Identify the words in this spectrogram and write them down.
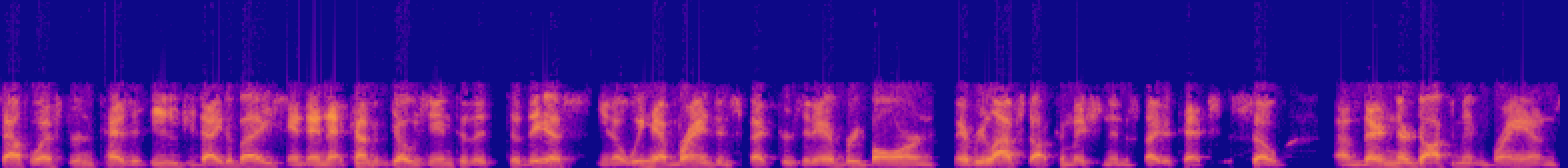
Southwestern has a huge database and, and that kind of goes into the to this. You know, we have brand inspectors at every barn, every livestock commission in the state of Texas. So um, they're, they're documenting brands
